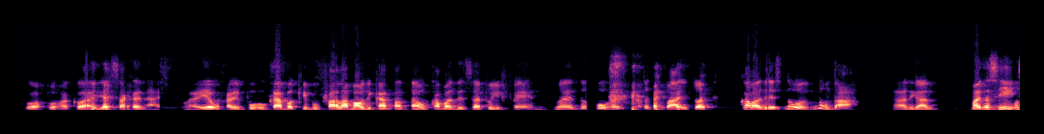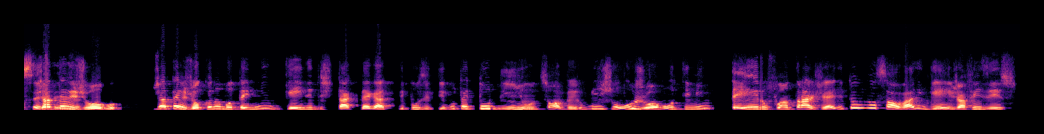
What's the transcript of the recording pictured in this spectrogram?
Porra, aí é sacanagem. Aí o cara empurra. O cabo aqui fala mal de catatal, o cabo desse vai pro inferno. Não é, porra, puta que pariu. O cabo desse não, não dá, tá ligado? Mas assim, já teve jogo, já teve jogo que eu não botei ninguém de destaque negativo, de positivo, botei tudinho. Só ver o bicho, o jogo, o time inteiro foi uma tragédia, então eu não vou salvar ninguém, já fiz isso.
